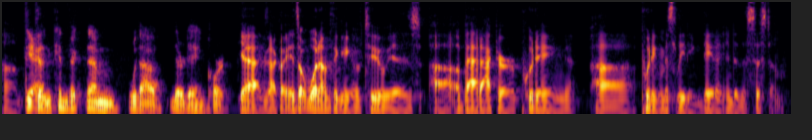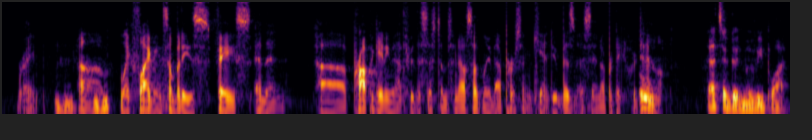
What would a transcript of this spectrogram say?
Um, yeah, and convict them without their day in court. Yeah, exactly. And so what I'm thinking of too is uh, a bad actor putting uh, putting misleading data into the system, right? Mm-hmm. Um, mm-hmm. Like flagging somebody's face and then uh, propagating that through the system. So now suddenly that person can't do business in a particular town. Ooh, that's a good movie plot.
